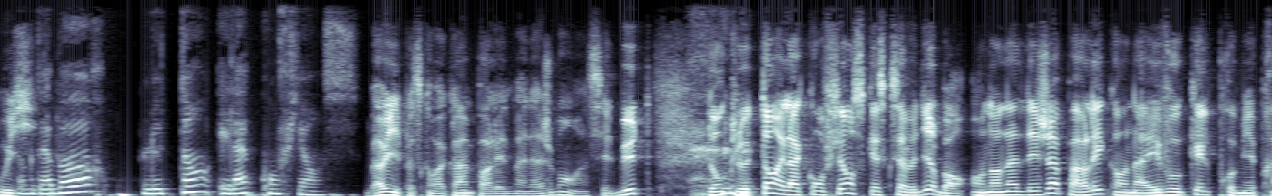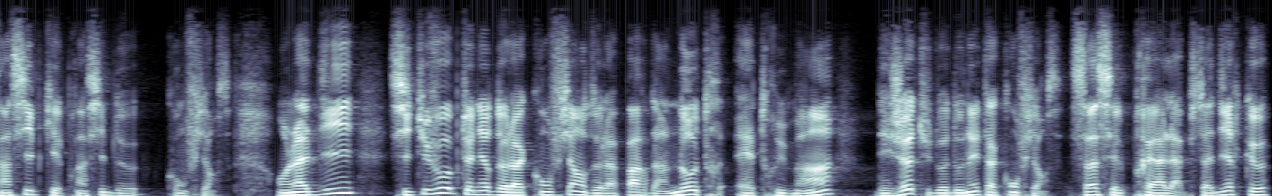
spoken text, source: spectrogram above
Oui. Donc d'abord, le temps et la confiance. Bah oui, parce qu'on va quand même parler de management, hein, c'est le but. Donc le temps et la confiance, qu'est-ce que ça veut dire? Bon, on en a déjà parlé quand on a évoqué le premier principe, qui est le principe de confiance. On a dit, si tu veux obtenir de la confiance de la part d'un autre être humain, déjà tu dois donner ta confiance. Ça, c'est le préalable. C'est-à-dire que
